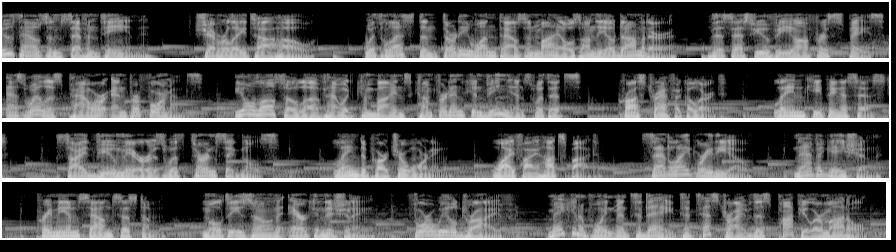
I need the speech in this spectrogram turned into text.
2017 Chevrolet Tahoe. With less than 31,000 miles on the odometer, this SUV offers space as well as power and performance. You'll also love how it combines comfort and convenience with its cross traffic alert, lane keeping assist, side view mirrors with turn signals, lane departure warning, Wi-Fi hotspot, satellite radio, navigation, premium sound system, multi-zone air conditioning, four-wheel drive. Make an appointment today to test drive this popular model.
